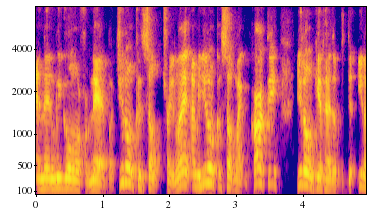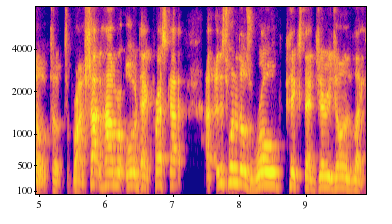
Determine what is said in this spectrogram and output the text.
And then we go on from there. But you don't consult Trey Lance. I mean, you don't consult Mike McCarthy. You don't give heads up, you know, to, to Brian Schottenheimer or Dak Prescott. Uh, it's one of those rogue picks that Jerry Jones like,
